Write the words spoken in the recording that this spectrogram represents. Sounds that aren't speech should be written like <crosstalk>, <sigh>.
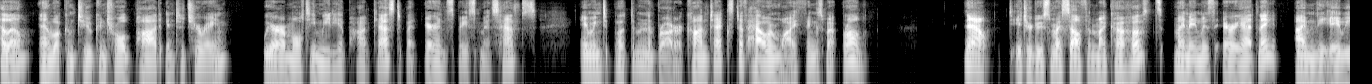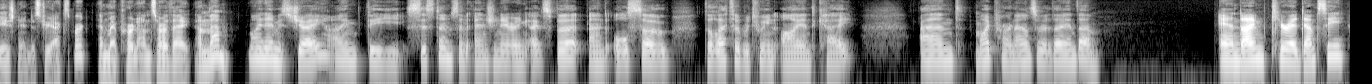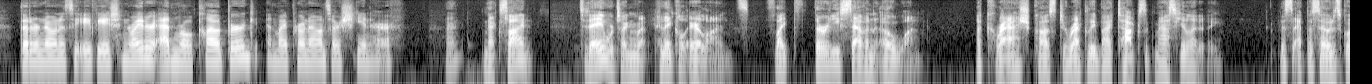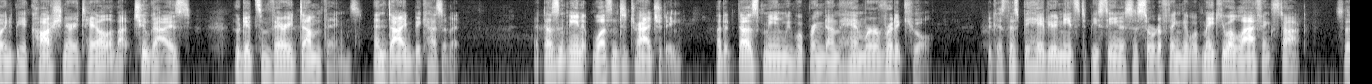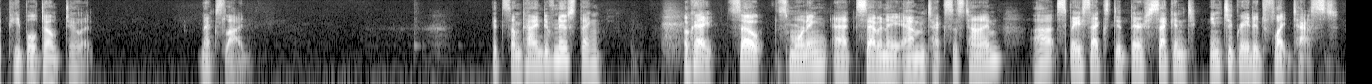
Hello, and welcome to Controlled Pod into Terrain. We are a multimedia podcast about air and space mishaps, aiming to put them in the broader context of how and why things went wrong. Now, to introduce myself and my co hosts, my name is Ariadne. I'm the aviation industry expert, and my pronouns are they and them. My name is J. I'm the systems and engineering expert and also the letter between I and K. And my pronouns are they and them. And I'm Kyra Dempsey, better known as the aviation writer Admiral Cloudberg, and my pronouns are she and her. All right, next slide. Today we're talking about Pinnacle Airlines, Flight 3701, a crash caused directly by toxic masculinity. This episode is going to be a cautionary tale about two guys who did some very dumb things and died because of it. That doesn't mean it wasn't a tragedy, but it does mean we will bring down the hammer of ridicule, because this behavior needs to be seen as the sort of thing that would make you a laughingstock so that people don't do it. Next slide. It's some kind of news thing. Okay, so this morning at 7 a.m. Texas time, uh, SpaceX did their second integrated flight test.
